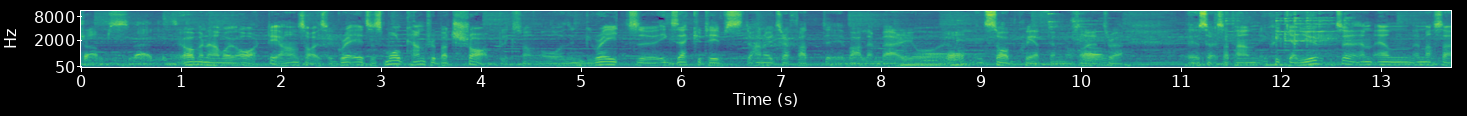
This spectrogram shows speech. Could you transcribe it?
Trumps värld liksom. ja, men han var ju artig. Han sa it's a, great, it's a small country but sharp. Liksom. Och great eh, executives, han har ju träffat eh, Wallenberg och Ja. Saab-chefen och sådär Ja. tror jag. Eh, Så, så att han skickade ju ut en, en, en massa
